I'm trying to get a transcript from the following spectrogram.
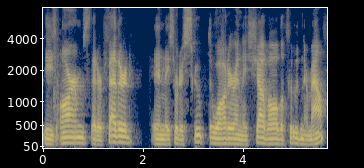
these arms that are feathered, and they sort of scoop the water and they shove all the food in their mouth.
